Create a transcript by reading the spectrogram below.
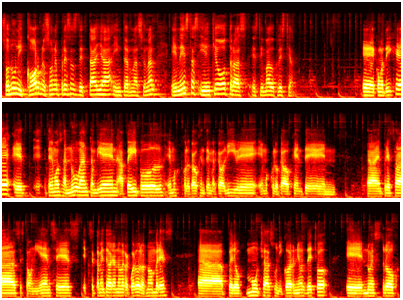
son unicornios, son empresas de talla internacional. ¿En estas y en qué otras, estimado Cristian? Eh, como te dije, eh, tenemos a Nubank también, a PayPal, hemos colocado gente en Mercado Libre, hemos colocado gente en empresas estadounidenses, exactamente ahora no me recuerdo los nombres, ah, pero muchas unicornios. De hecho, eh, nuestro,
